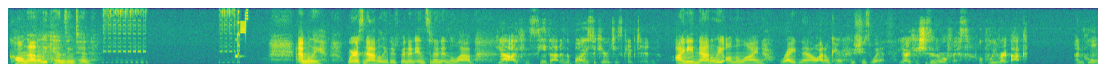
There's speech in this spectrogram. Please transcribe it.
Call Natalie Kensington. Emily, where's Natalie? There's been an incident in the lab. Yeah, I can see that, and the biosecurity's kicked in. I need Natalie on the line right now. I don't care who she's with. Yeah, okay, she's in her office. I'll call you right back. End call.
